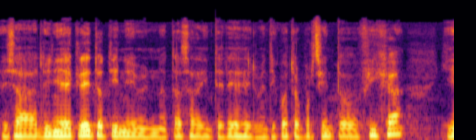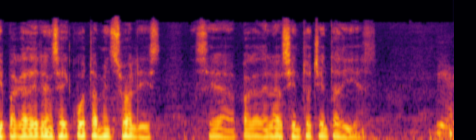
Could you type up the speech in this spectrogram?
Esa línea de crédito tiene una tasa de interés del 24% fija y es pagadera en seis cuotas mensuales, o sea, pagadera a 180 días. Bien,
